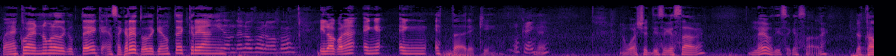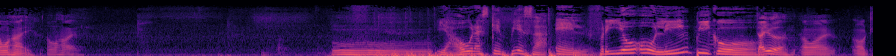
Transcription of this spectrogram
pueden escoger el número de que ustedes, en secreto, de que ustedes ¿Y crean dónde lo coloco? y lo ponen en, en esta área aquí. Ok. Watcher dice que sabe. Leo dice que sabe. Ya estamos ahí. Vamos a ver. Uh, Y ahora es que empieza el frío olímpico. ¿Te ayuda? Vamos a ver. Ok.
